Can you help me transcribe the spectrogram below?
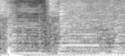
Sometimes.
